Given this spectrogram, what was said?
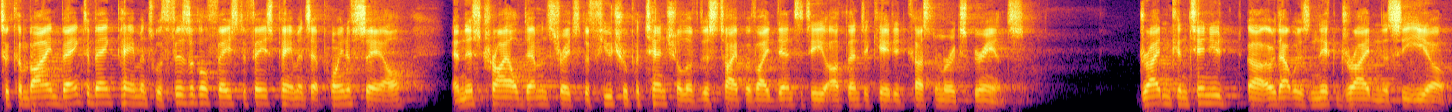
to combine bank to bank payments with physical face to face payments at point of sale and this trial demonstrates the future potential of this type of identity authenticated customer experience. Dryden continued, uh, or that was Nick Dryden, the CEO.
